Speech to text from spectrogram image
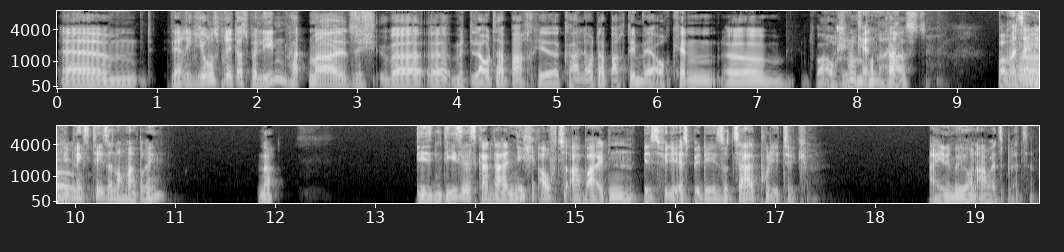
Ähm, der Regierungsbericht aus Berlin hat mal sich über äh, mit Lauterbach, hier Karl Lauterbach, den wir ja auch kennen, ähm, war oh, auch schon im Podcast. Wollen wir seine äh, Lieblingsthese nochmal bringen? Na? Diesen Dieselskandal nicht aufzuarbeiten, ist für die SPD Sozialpolitik. Eine Million Arbeitsplätze.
